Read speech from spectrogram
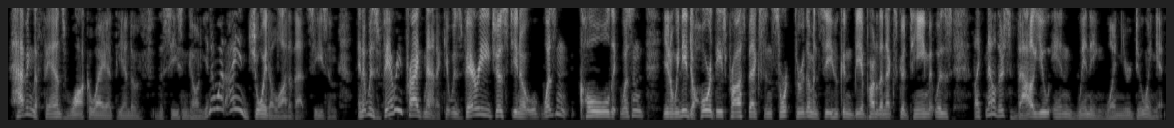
having the fans walk away at the end of the season going, you know what? I enjoyed a lot of that season and it was very pragmatic. It was very just, you know, it wasn't cold. It wasn't, you know, we need to hoard these prospects and sort through them and see who can be a part of the next good team. It was like, no, there's value in winning when you're doing it.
